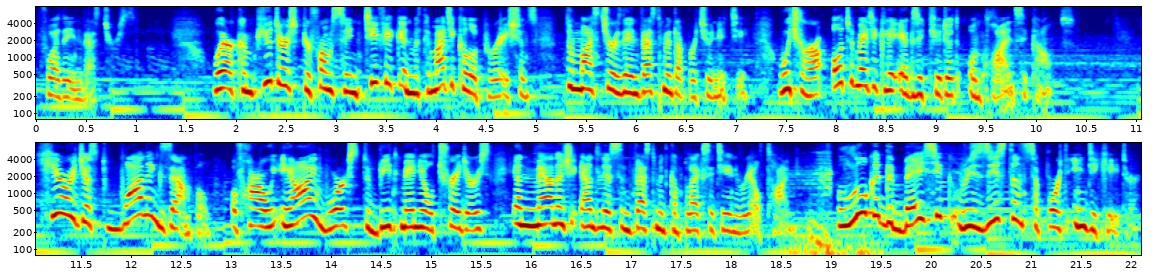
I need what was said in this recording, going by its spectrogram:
for the investors where computers perform scientific and mathematical operations to master the investment opportunity, which are automatically executed on clients' accounts. Here is just one example of how AI works to beat manual traders and manage endless investment complexity in real time. Look at the basic resistance support indicator.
